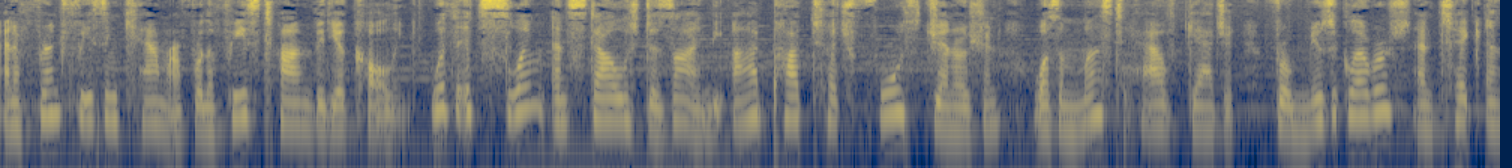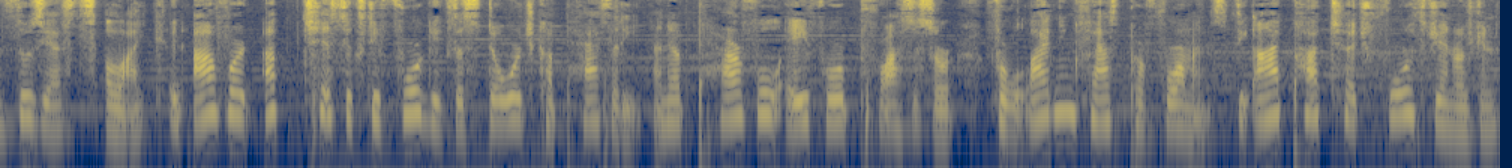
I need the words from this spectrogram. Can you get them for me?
and a front-facing camera for the FaceTime video calling. With its slim and stylish design, the iPod Touch 4th generation was a must-have gadget for music lovers and tech enthusiasts alike. It offered up to 64 gigs of storage capacity and a powerful A4 processor for lightning-fast performance. The iPod Touch 4th generation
